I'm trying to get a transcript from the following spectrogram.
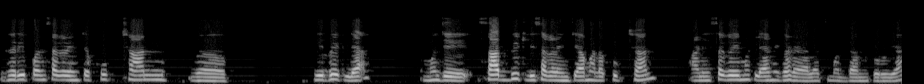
घरी पण सगळ्यांच्या खूप छान हे भेटल्या. म्हणजे साथ भेटली सगळ्यांची आम्हाला खूप छान. आणि सगळे म्हटले आम्ही घड्याळालाच मतदान करूया.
